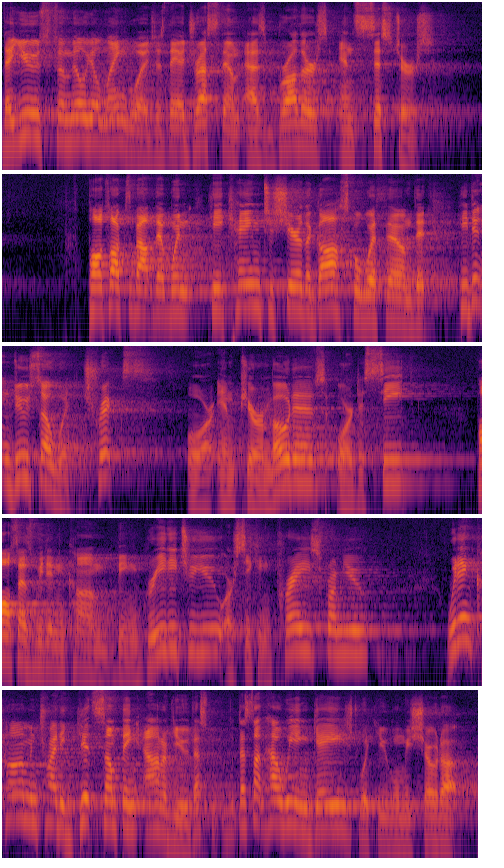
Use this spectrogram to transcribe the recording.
They use familial language as they address them as brothers and sisters. Paul talks about that when he came to share the gospel with them that he didn't do so with tricks or impure motives or deceit. Paul says we didn't come being greedy to you or seeking praise from you. We didn't come and try to get something out of you. That's, that's not how we engaged with you when we showed up.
